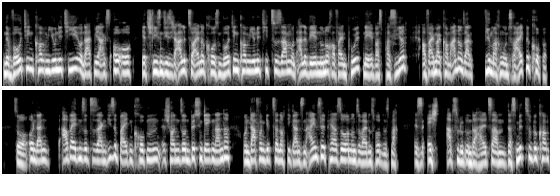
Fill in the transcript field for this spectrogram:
eine Voting-Community und da hatten wir Angst, oh oh, jetzt schließen die sich alle zu einer großen Voting-Community zusammen und alle wählen nur noch auf einen Pool. Nee, was passiert? Auf einmal kommen andere und sagen, wir machen unsere eigene Gruppe. So, und dann arbeiten sozusagen diese beiden Gruppen schon so ein bisschen gegeneinander und davon gibt es dann noch die ganzen Einzelpersonen und so weiter und so fort. Und es macht, es ist echt absolut unterhaltsam, das mitzubekommen.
